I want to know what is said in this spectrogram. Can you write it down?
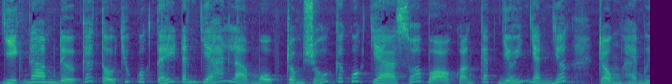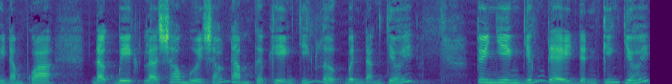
Việt Nam được các tổ chức quốc tế đánh giá là một trong số các quốc gia xóa bỏ khoảng cách giới nhanh nhất trong 20 năm qua, đặc biệt là sau 16 năm thực hiện chiến lược bình đẳng giới. Tuy nhiên, vấn đề định kiến giới,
